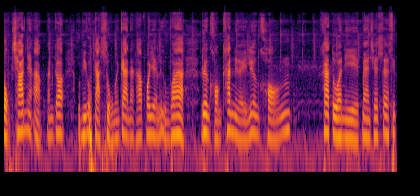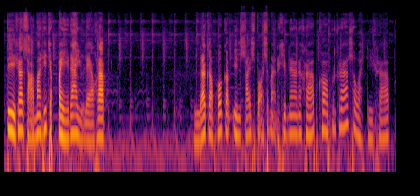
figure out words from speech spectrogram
ตกชั้นเนี่ยอะมันก็มีโอกาสสูงเหมือนกันนะครับ เพราะอย่าลืมว่าเรื่องของค่าเหนื่อยเรื่องของค่าตัวนี่แมนเชสเตอร์ซิตี้ก็สามารถที่จะเปย์ได้อยู่แล้วครับ แล้วกลับพบกับ Inside Sport สมัยคลิปหน้านะครับ ขอบคุณครับ สวัสดีครับ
